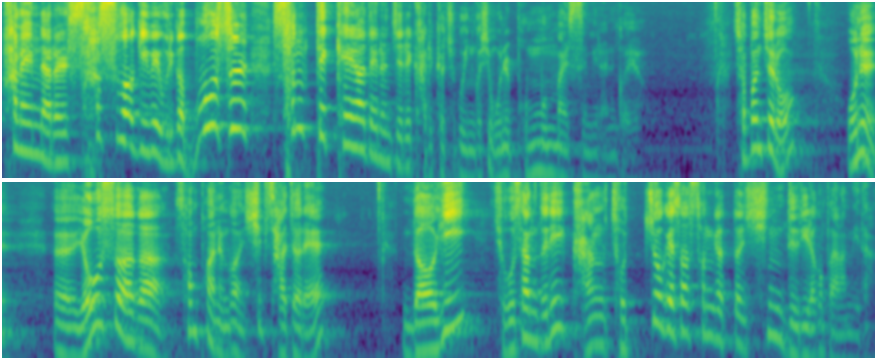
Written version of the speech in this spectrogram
하나님 나라를 사수하기 위해 우리가 무엇을 선택해야 되는지를 가르쳐 주고 있는 것이 오늘 본문 말씀이라는 거예요. 첫 번째로 오늘 여호수아가 선포하는 건 14절에 너희 조상들이 강 저쪽에서 섬겼던 신들이라고 말합니다.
